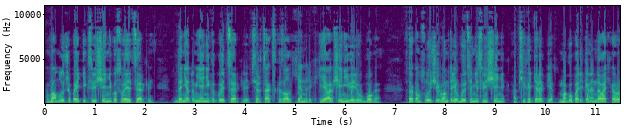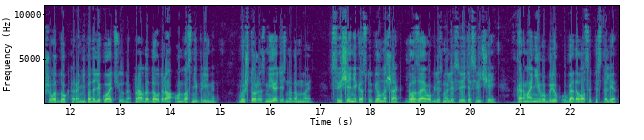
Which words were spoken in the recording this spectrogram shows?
Вам лучше пойти к священнику своей церкви». «Да нет у меня никакой церкви», – в сердцах сказал Хенрик. «Я вообще не верю в Бога. В таком случае вам требуется не священник, а психотерапевт. Могу порекомендовать хорошего доктора, неподалеку отсюда. Правда, до утра он вас не примет. Вы что же, смеетесь надо мной?» Священник отступил на шаг. Глаза его блеснули в свете свечей. В кармане его брюк угадывался пистолет.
